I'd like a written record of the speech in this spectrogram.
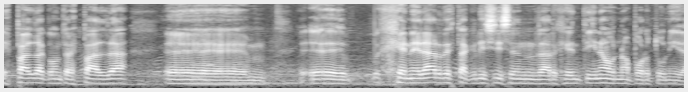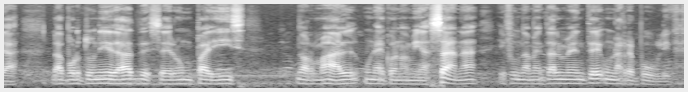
espalda contra espalda eh, eh, generar de esta crisis en la Argentina una oportunidad, la oportunidad de ser un país normal, una economía sana y fundamentalmente una república.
